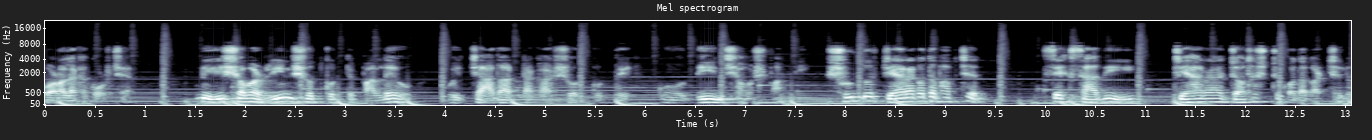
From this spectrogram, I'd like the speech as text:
পড়ালেখা করছেন। উনি সবার ঋণ শোধ করতে পারলেও ওই চাঁদার টাকা শোধ করতে কোনো দিন সাহস পাননি। সুন্দর চেহারা কথা ভাবছেন? শেখ সাদি চেহারা যথেষ্ট কদাকার ছিল।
